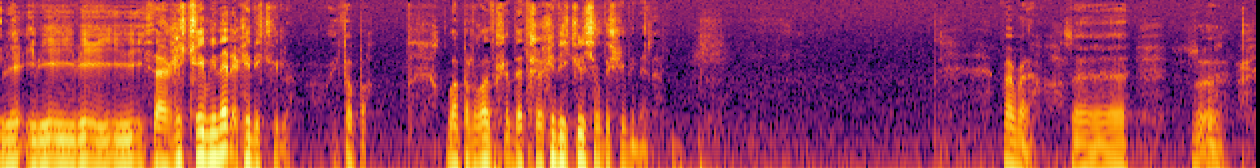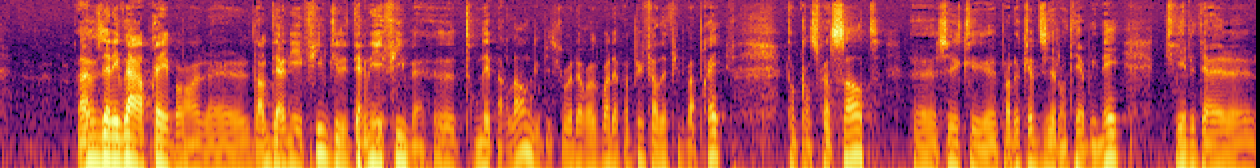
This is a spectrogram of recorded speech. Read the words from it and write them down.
C'est un criminel ridicule. Il ne faut pas. On n'a pas le droit d'être ridicule sur des criminels. Ben voilà. vous allez voir après, bon, dans le dernier film, qui est le dernier film euh, tourné par langue, puisque malheureusement on n'a pas pu faire de film après, donc en 60, euh, celui par lequel nous allons terminer, qui est le,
